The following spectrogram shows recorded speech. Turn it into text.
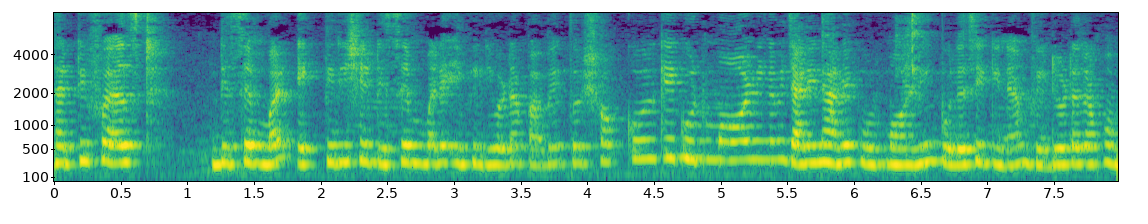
থার্টি ফার্স্ট ডিসেম্বর, একত্রিশে ডিসেম্বরে এই ভিডিওটা পাবে। তো সকলকে গুড মর্নিং আমি জানি না আগে গুড মর্নিং বলেছি কিনা, ভিডিওটা যখন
